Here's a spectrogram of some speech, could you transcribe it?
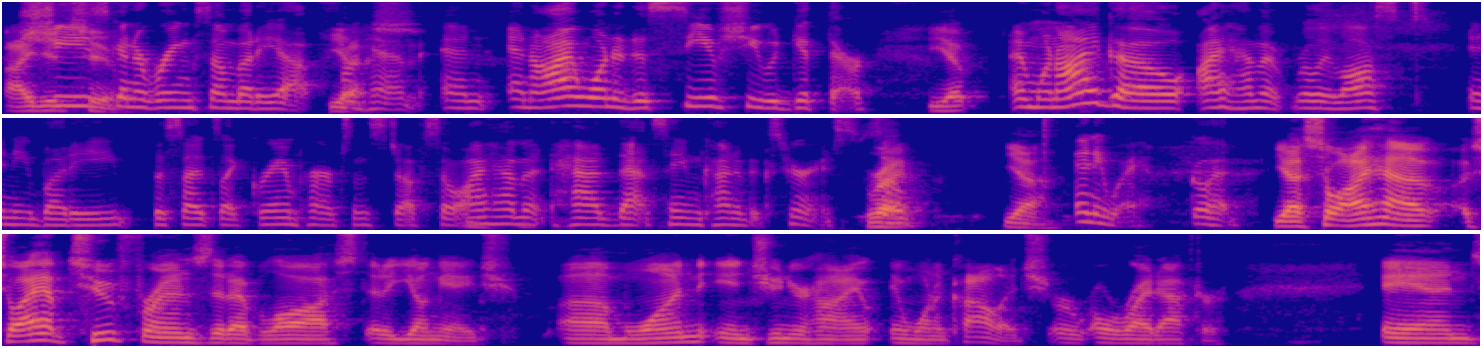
I she's going to bring somebody up for Yes. him, and and I wanted to see if she would get there. Yep. And when I go, I haven't really lost anybody besides like grandparents and stuff. So I haven't had that same kind of experience. Mm. Right. So Yeah. anyway, go ahead. Yeah, so I have so I have two friends that I've lost at a young age. Um, one in junior high and one in college, or, or right after. And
